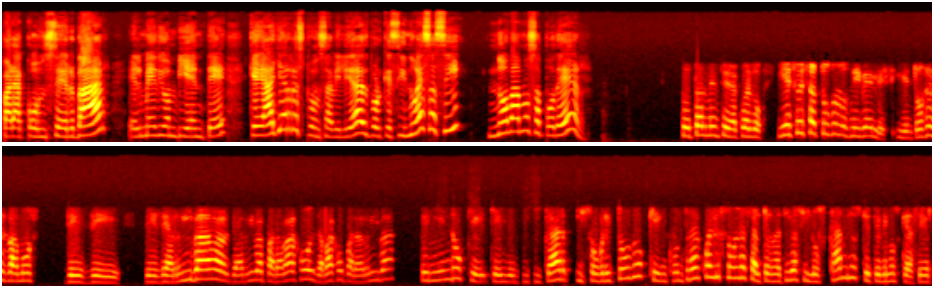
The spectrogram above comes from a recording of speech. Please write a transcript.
para conservar el medio ambiente, que haya responsabilidades, porque si no es así, no vamos a poder. Totalmente de acuerdo. Y eso es a todos los niveles. Y entonces vamos desde, desde arriba, de arriba para abajo, de abajo para arriba, teniendo que, identificar y sobre todo que encontrar cuáles son las alternativas y los cambios que tenemos que hacer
